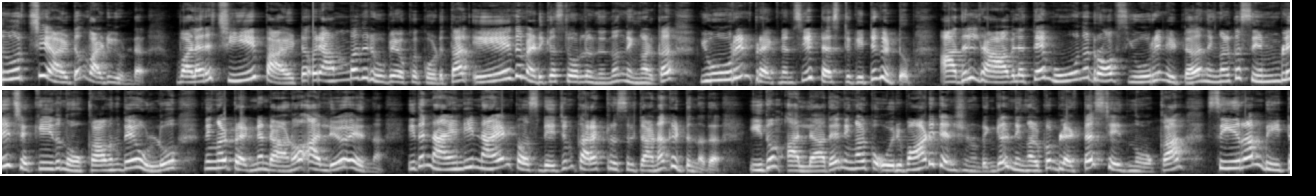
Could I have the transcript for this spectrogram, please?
തീർച്ചയായിട്ടും വഴിയുണ്ട്. വളരെ ചീപ്പായിട്ട് ഒരു അമ്പത് രൂപയൊക്കെ കൊടുത്താൽ ഏത് മെഡിക്കൽ സ്റ്റോറിൽ നിന്നും നിങ്ങൾക്ക് യൂറിൻ പ്രഗ്നൻസി ടെസ്റ്റ് കിറ്റ് കിട്ടും. അതിൽ രാവിലത്തെ മൂന്ന് ഡ്രോപ്സ് യൂറിൻ ഇട്ട് നിങ്ങൾക്ക് സിംപ്ലി ചെക്ക് ചെയ്ത് നോക്കാവുന്നതേ ഉള്ളൂ നിങ്ങൾ പ്രഗ്നന്റ് ആണോ അല്ലയോ എന്ന്. ഇത് നയന്റി നയൻ പെർസെന്റേജും കറക്റ്റ് റിസൾട്ടാണ് കിട്ടുന്നത്. ഇതും അല്ലാതെ നിങ്ങൾക്ക് ഒരുപാട് ടെൻഷൻ ഉണ്ടെങ്കിൽ നിങ്ങൾക്ക് ബ്ലഡ് ടെസ്റ്റ് ചെയ്ത് നോക്കാം. Serum beta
